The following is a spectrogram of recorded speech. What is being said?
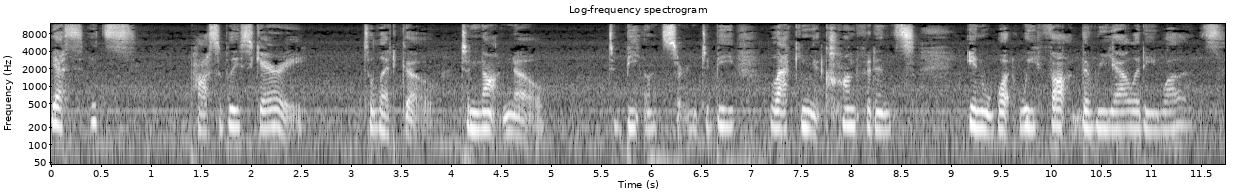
Yes, it's possibly scary to let go, to not know, to be uncertain, to be lacking a confidence in what we thought the reality was.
